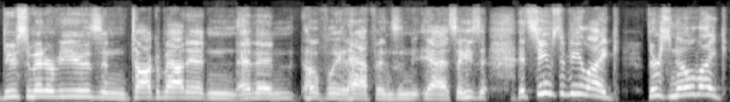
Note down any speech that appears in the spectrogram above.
do some interviews and talk about it and and then hopefully it happens. And yeah so he's it seems to be like there's no like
